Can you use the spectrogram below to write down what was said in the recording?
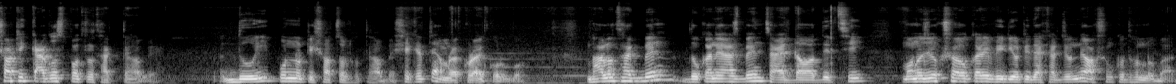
সঠিক কাগজপত্র থাকতে হবে। দুই, পণ্যটি সচল হতে হবে। সেক্ষেত্রে আমরা ক্রয় করব। ভালো থাকবেন, দোকানে আসবেন, চায়ের দাওয়াত দিচ্ছি। মনোযোগ সহকারে ভিডিওটি দেখার জন্য অসংখ্য ধন্যবাদ।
